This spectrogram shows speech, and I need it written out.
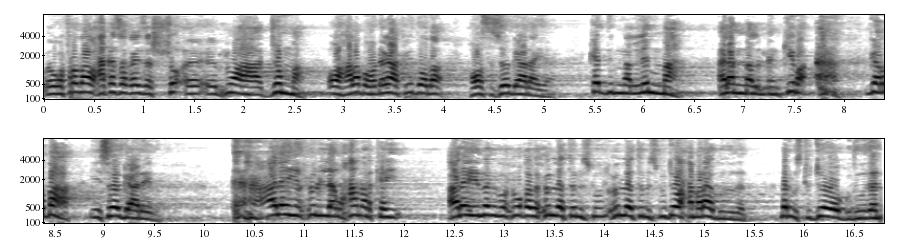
Wafradaa waxaa ka sokaysa muxuu ahaa jumma oo halab oo dhagaha fiidooda hoose soo gaarhaya kadibna limma alama almankiba garbaha ayay soo gaadheen. Calayhi xulla waxaan arkay calayhi nabigu wuxuu qabay xullatun isku joog xamaraa guduudan dhar isku joogoo guduudan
